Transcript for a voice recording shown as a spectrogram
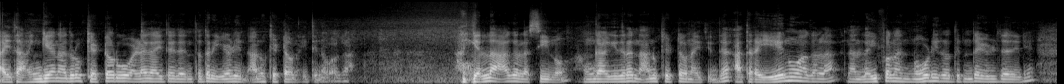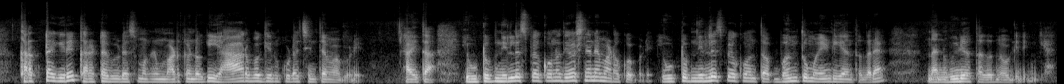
ಆಯಿತಾ? ಹಂಗೇನಾದರೂ ಕೆಟ್ಟವ್ರಿಗೂ ಒಳ್ಳೇದಾಯ್ತದೆ ಅಂತಂದ್ರೆ ಹೇಳಿ, ನಾನು ಕೆಟ್ಟವನಾಯ್ತೀನಿ ಅವಾಗ. ಹಾಗೆಲ್ಲ ಆಗಲ್ಲ ಸೀನು ಹಂಗಾಗಿದ್ರೆ ನಾನು ಕೆಟ್ಟವನಾಯ್ತಿದ್ದೆ. ಆ ಥರ ಏನೂ ಆಗಲ್ಲ. ನನ್ನ ಲೈಫಲ್ಲಿ ನಾನು ನೋಡಿರೋದ್ರಿಂದ ಹೇಳ್ತಾ ಇದ್ದೀನಿ. ಕರೆಕ್ಟಾಗಿರಿ ಕರೆಕ್ಟಾಗಿ ವೀಡಿಯೋಸ್ ಮಾಡ್ಕೊಂಡು ಮಾಡ್ಕೊಂಡೋಗಿ ಯಾರ ಬಗ್ಗೆನೂ ಕೂಡ ಚಿಂತೆ ಮಾಡಬೇಡಿ. ಆಯಿತಾ? ಯೂಟ್ಯೂಬ್ ನಿಲ್ಲಿಸ್ಬೇಕು ಅನ್ನೋದು ಯೋಚನೆ ಮಾಡೋಕೆ ಹೋಗ್ಬೇಡಿ. ಯೂಟ್ಯೂಬ್ ನಿಲ್ಲಿಸ್ಬೇಕು ಅಂತ ಬಂತು ಮೈಂಡಿಗೆ ಅಂತಂದರೆ ನಾನು ವೀಡಿಯೋ ತೆಗೆದು ನೋಡಿ ನಿಮಗೆ.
